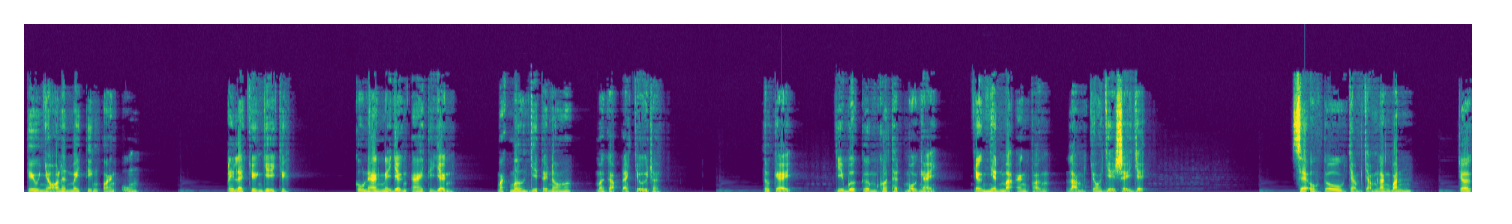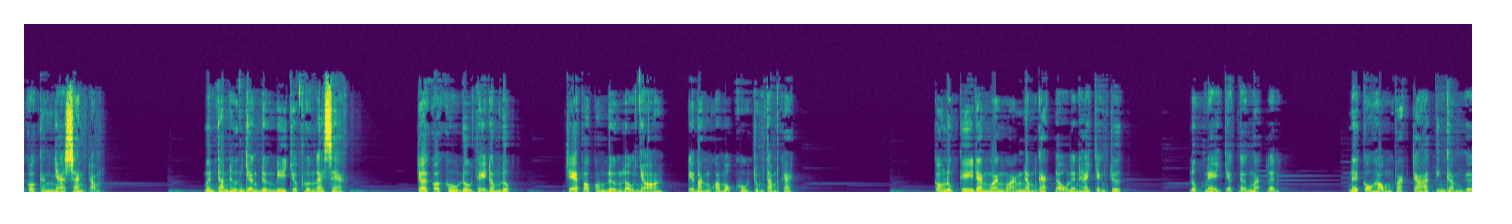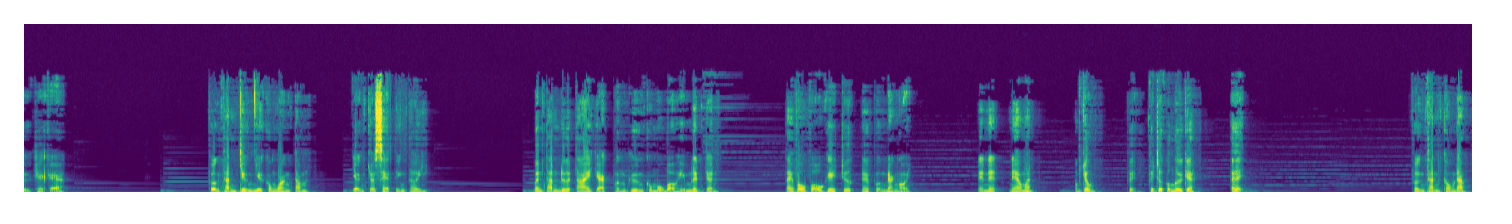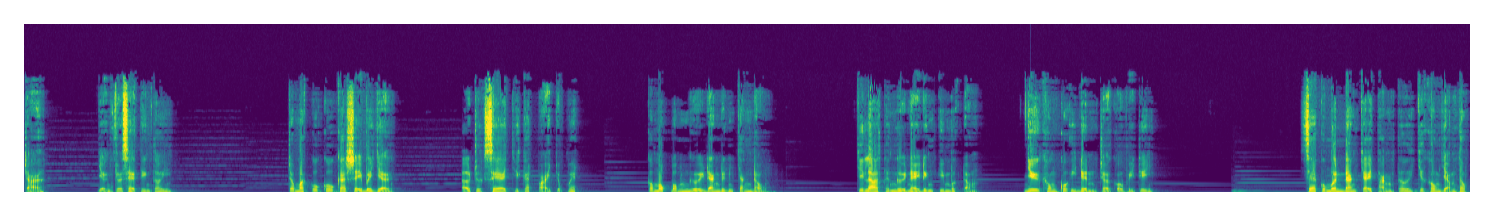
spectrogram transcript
Kêu nhỏ lên mấy tiếng oan uổng. Đây là chuyện gì chứ? Cô nàng này giận ai thì giận. Mắc mớ gì tới nó Mà gặp đã chửi rồi. Tôi kệ, Vì bữa cơm có thịt mỗi ngày, Nhẫn nhìn mà ăn phận, Làm chó vệ sĩ vậy. Xe ô tô chậm chậm lăn bánh, Trời khỏi căn nhà sang trọng. Minh Thanh hướng dẫn đường đi cho Phường lái xe. Trời khỏi khu đô thị đông đúc Trẻ vào con đường lầu nhỏ Để băng qua một khu trung tâm khác. Con lúc kia đang ngoan ngoãn nằm gác đầu lên hai chân trước. Lúc này chợt ngẩng mặt lên. Nơi cổ họng phát ra tiếng gầm gừ khe khẽ. Phượng Thánh dường như không quan tâm Dẫn cho xe tiến tới. Minh Thanh đưa tay gạt phần gương của mũ bảo hiểm lên trên. Tay vỗ vỗ ghế trước nơi Phượng đang ngồi. Nè nè nè ông anh Ông chú phía, phía trước có người kìa. Ê! Phượng Thánh không đáp trả Dẫn cho xe tiến tới. Trong mắt của cô ca sĩ bây giờ, Ở trước xe chỉ cách vài chục mét, Có một bóng người đang đứng chắn đầu. Chỉ là thân người này đứng im bất động, Như không có ý định rời khỏi vị trí. Xe của mình đang chạy thẳng tới chứ không giảm tốc.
